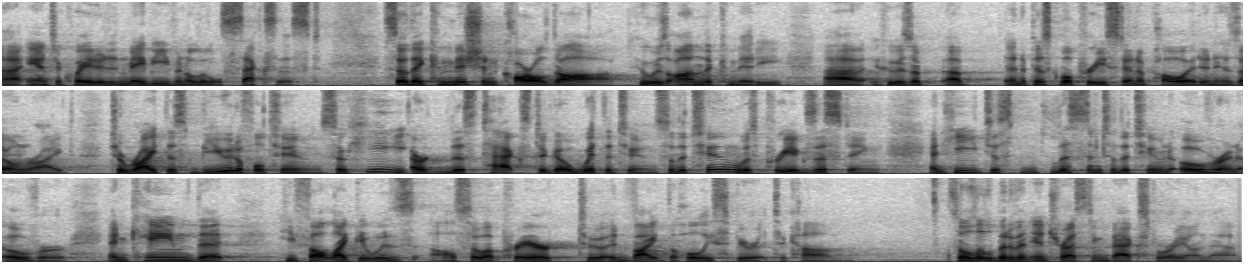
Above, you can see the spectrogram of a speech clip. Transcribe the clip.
uh, antiquated and maybe even a little sexist. So they commissioned Carl Daw, who was on the committee, uh, who is a, a an Episcopal priest and a poet in his own right, to write this beautiful tune. So he, or this text to go with the tune. So the tune was pre existing, and he just listened to the tune over and over and came that he felt like it was also a prayer to invite the Holy Spirit to come. So a little bit of an interesting backstory on that.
